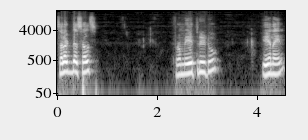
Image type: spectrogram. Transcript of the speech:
Select the cells from A3 to A9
